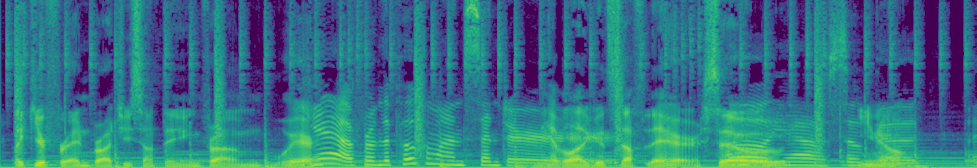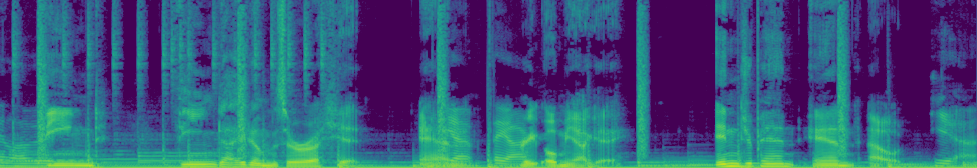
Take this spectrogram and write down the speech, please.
like your friend brought you something from where? yeah, from the Pokemon Center. They have a lot of good stuff there. So oh yeah, so you good. know, I love it. themed themed items are a hit and Yeah, they are. great omiyage in Japan and out. Yeah.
